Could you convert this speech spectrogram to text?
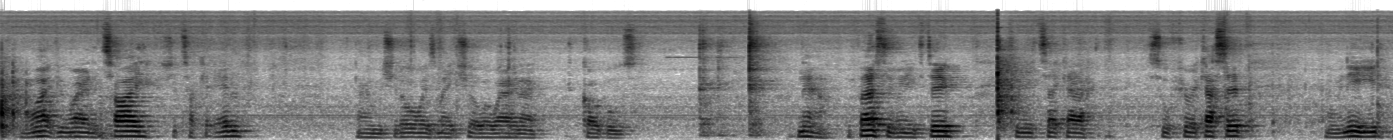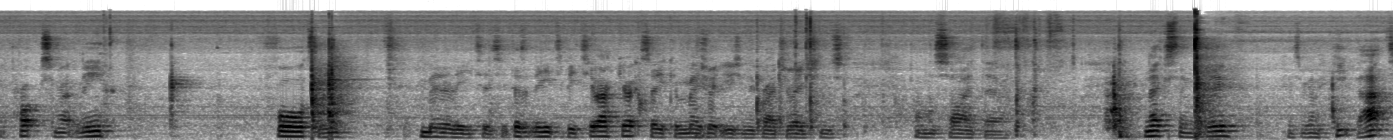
Alright, if you're wearing a tie, you should tuck it in and we should always make sure we're wearing our goggles now, the first thing we need to do is we need to take our sulfuric acid and we need approximately 40 millilitres. It doesn't need to be too accurate so you can measure it using the graduations on the side there. Next thing to do is we're going to heat that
